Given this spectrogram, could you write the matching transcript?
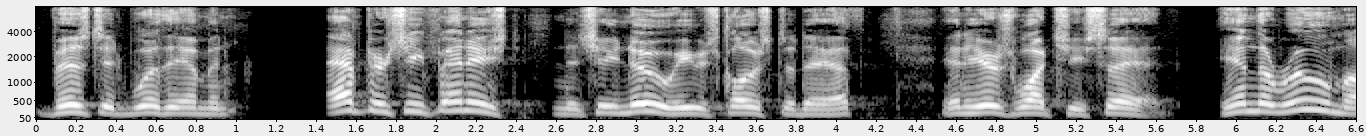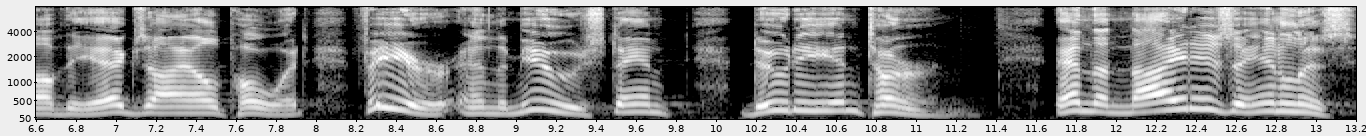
visited with him. And after she finished, she knew he was close to death, and here's what she said in the room of the exiled poet, fear and the muse stand duty in turn, and the night is endless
